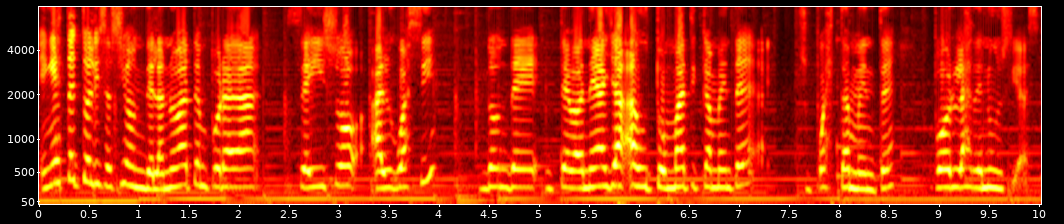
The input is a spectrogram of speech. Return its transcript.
En esta actualización de la nueva temporada se hizo algo así, donde te banea ya automáticamente, supuestamente, por las denuncias.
